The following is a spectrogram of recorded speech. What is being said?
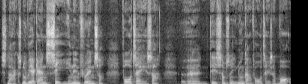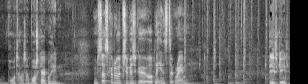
snak. Så nu vil jeg gerne se en influencer foretage sig øh, det, som sådan en nu engang foretager sig. Hvor, foretager sig. Hvor skal jeg gå hen? Jamen, så skal du jo typisk øh, åbne Instagram. Det er sket.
